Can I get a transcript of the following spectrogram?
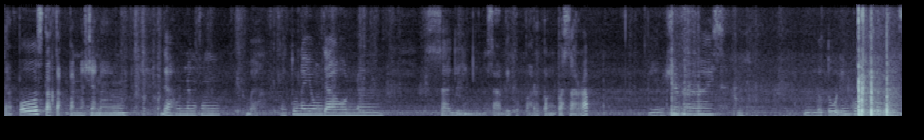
Tapos, tatakpan na siya ng dahon ng kung ba. Ito na yung dahon ng saging. Sabi ko, para pang pasarap. Ayan siya guys. Lutuin ko na siya guys.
